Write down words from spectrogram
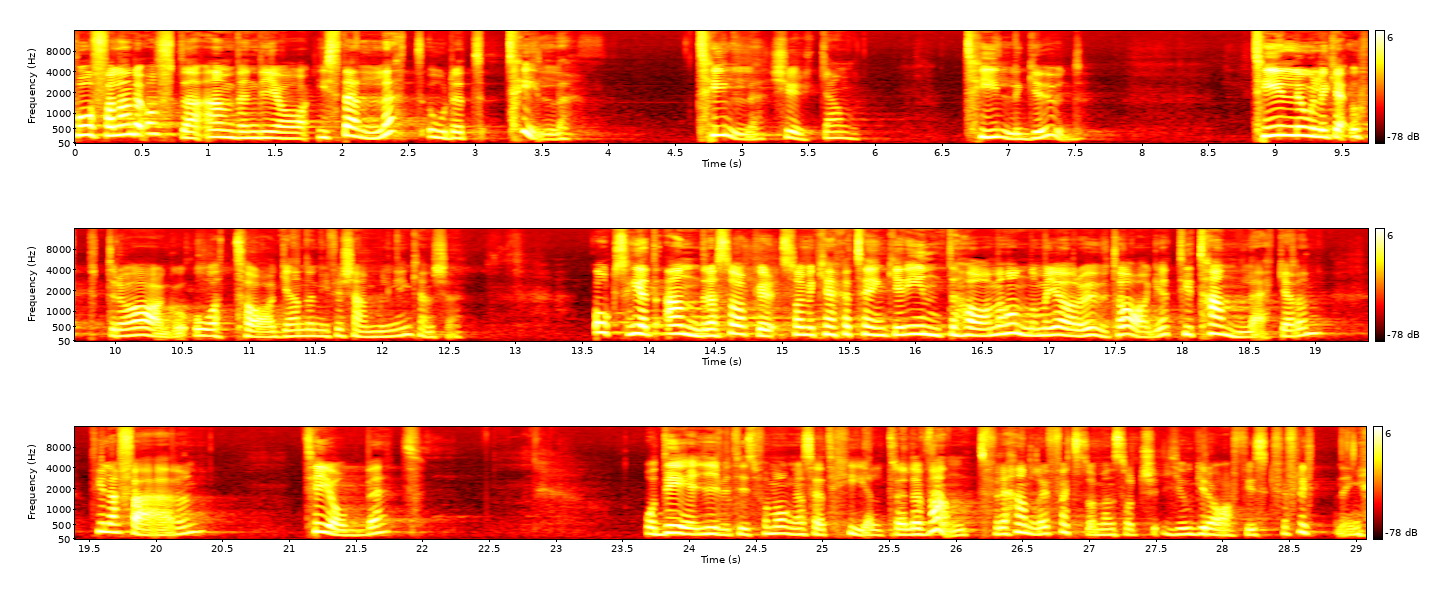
Påfallande ofta använder jag istället ordet till. Till kyrkan, till Gud. Till olika uppdrag och åtaganden i församlingen kanske. Också helt andra saker som vi kanske tänker inte ha med honom att göra överhuvudtaget. Till tandläkaren, till affären, till jobbet. Och det är givetvis på många sätt helt relevant, för det handlar ju faktiskt om en sorts geografisk förflyttning.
